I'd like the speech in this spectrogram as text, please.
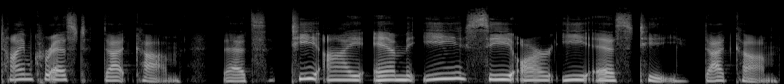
timecrest.com. That's T I M E C R E S T dot com.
